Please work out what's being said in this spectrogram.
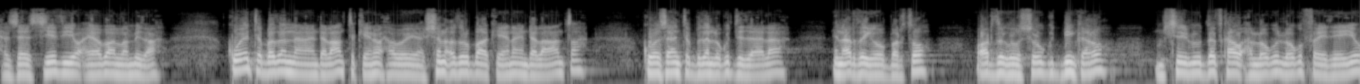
xasaasiyad iyo waxyaabaha la mid ah kuwa inta badan indhala-aanta keena waxa weeye shan cudur baa keena indhala-aanta kuwaasaa inta badan lagu dadaalaa in ardayga barto oo ardayga uu soo gudbin karo si dadka wax loogu faa'iideeyo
